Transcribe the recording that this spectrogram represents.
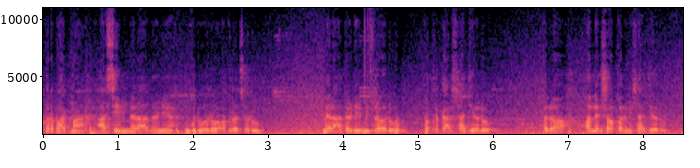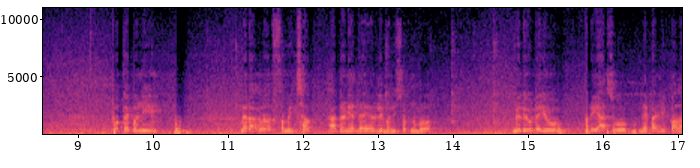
अग्रभागमा आसीन मेरा आदरणीय गुरुहरू अग्रजहरू मेरा आदरणीय मित्रहरू पत्रकार साथीहरू र अन्य सहकर्मी साथीहरू। पक्कै पनि मेरा अग्रज समीक्षक आदरणीय दाईहरूले भनिसक्नुभयो। मेरो एउटा यो प्रयास हो नेपाली कला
